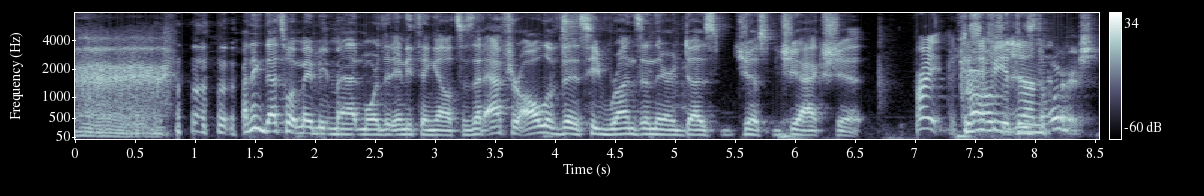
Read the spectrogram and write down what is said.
I think that's what made me mad more than anything else is that after all of this, he runs in there and does just jack shit. right, because if he had done the worst.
